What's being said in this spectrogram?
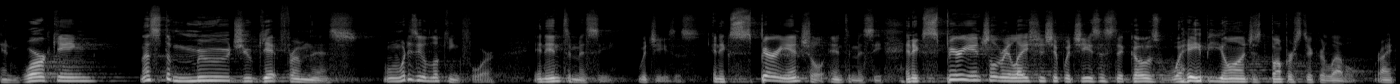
and working. That's the mood you get from this. What is he looking for? An intimacy with Jesus, an experiential intimacy, an experiential relationship with Jesus that goes way beyond just bumper sticker level, right?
